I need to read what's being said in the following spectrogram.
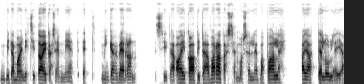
mitä mainitsit aikaisemmin, että, että minkä verran sitä aikaa pitää varata semmoiselle vapaalle ajattelulle ja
